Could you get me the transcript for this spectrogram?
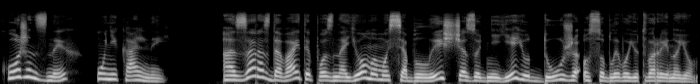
Кожен з них унікальний. А зараз давайте познайомимося ближче з однією дуже особливою твариною.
